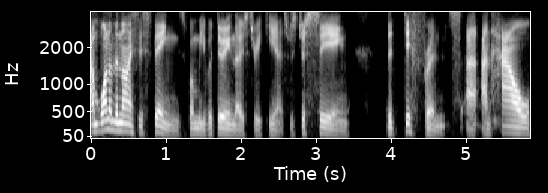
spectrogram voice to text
and one of the nicest things when we were doing those three keynotes was just seeing the difference uh, and how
